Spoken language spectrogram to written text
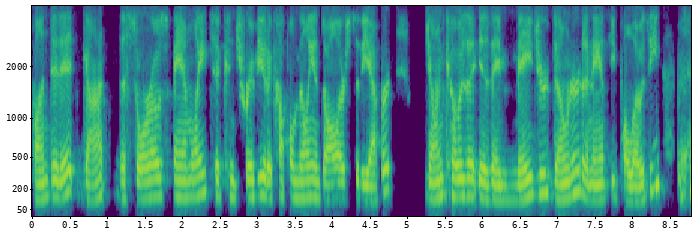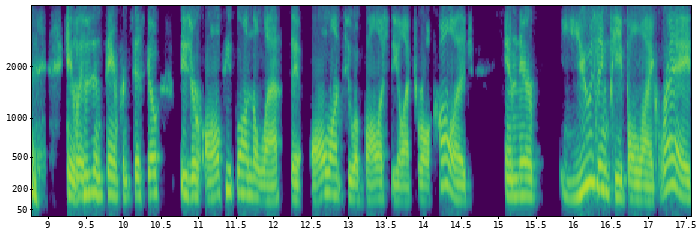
funded it, got the Soros family to contribute a couple million dollars to the effort. John Koza is a major donor to Nancy Pelosi. he lives in San Francisco. These are all people on the left. They all want to abolish the Electoral College, and they're using people like Ray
